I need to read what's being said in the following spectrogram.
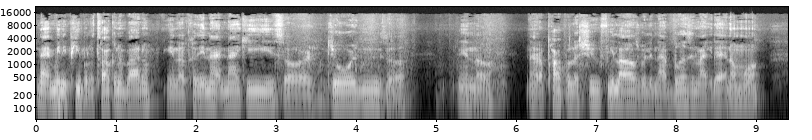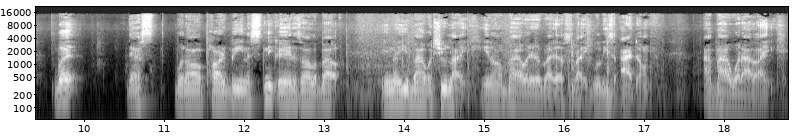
Not many people are talking about them, you know, because they're not Nikes or Jordans or, you know, not a popular shoe. Fila's really not buzzing like that no more. But that's what all part of being a sneakerhead is all about. You know, you buy what you like. You don't buy what everybody else like. Well, at least I don't. I buy what I like.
